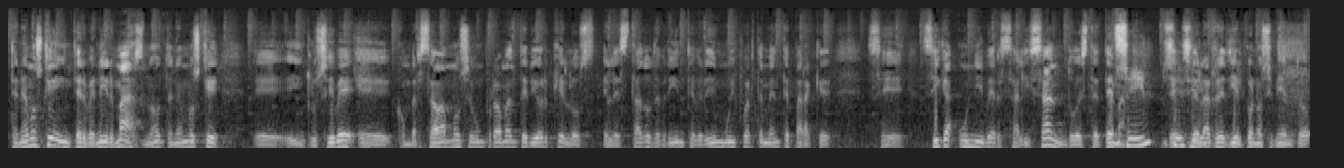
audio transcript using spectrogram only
tenemos que intervenir más, ¿no? Tenemos que, eh, inclusive eh, conversábamos en un programa anterior que los, el Estado debería intervenir muy fuertemente para que se siga universalizando este tema de, la red y el conocimiento,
